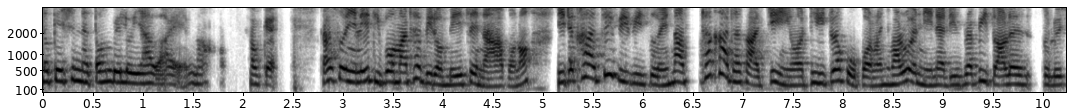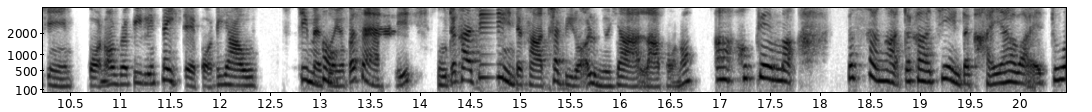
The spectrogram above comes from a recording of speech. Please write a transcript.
location နဲ့တုံးပေးလို့ရပါတယ်မှာဟုတ် ကဲ့ဒါဆိုရင်လေဒီပေါ်မှာထပ်ပြီးတော့မေးချင်တာပေါ့နော်ဒီတစ်ခါကြည့်ပြီးပြီဆိုရင်နောက်တစ်ခါတစ်ခါကြည့်ရင်ရောဒီအတွက်ကိုပေါ့နော်ညီမတို့အနေနဲ့ဒီ rapid သွားလဲဆိုလို့ရှိရင်ပေါ့နော် rapid လေးနှိပ်တယ်ပေါ့ဒီဟာကိုကြည့်မယ်ဆိုရင်ပတ်စံလေဟိုတစ်ခါကြည့်ရင်တစ်ခါထပ်ပြီးတော့အဲ့လိုမျိုးရလာပေါ့နော်အာဟုတ်ကဲ့မပတ်စံကတစ်ခါကြည့်ရင်တစ်ခါရပါတယ်။ तू က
